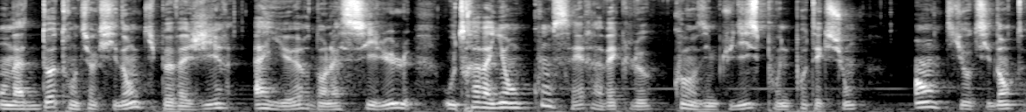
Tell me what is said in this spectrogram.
on a d'autres antioxydants qui peuvent agir ailleurs dans la cellule ou travailler en concert avec le coenzyme Q10 pour une protection antioxydante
